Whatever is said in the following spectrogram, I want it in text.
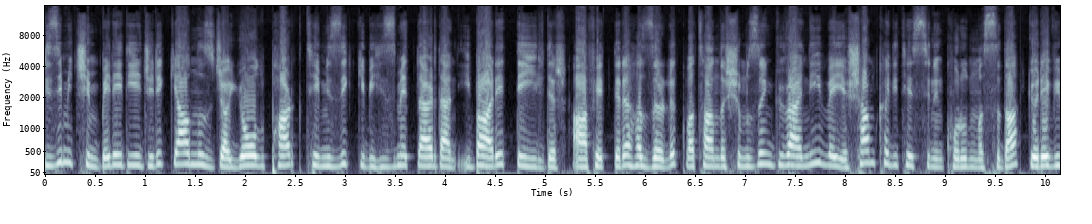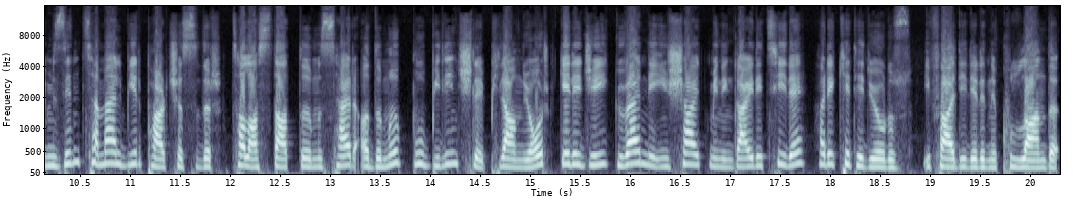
bizim için belediyecilik yalnızca yol, park, temizlik gibi hizmetlerden ibaret değildir. Afetlere hazırlık vatandaşımızın güvenliği ve yaşam kalitesinin korunması da görevimizin temel bir parçasıdır. Talas'ta attığımız her adımı bu bilinçle planlıyor, geleceği güvenle inşa etmenin gayretiyle hareket ediyoruz ifadelerini kullandı.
